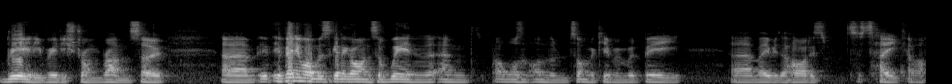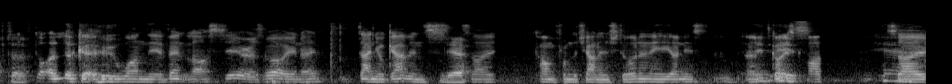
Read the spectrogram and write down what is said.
really, really strong run. So um, if, if, anyone was going to go on to win, and I wasn't on them, Tom McKibbin would be. Uh, maybe the hardest to take after. You've got to look at who won the event last year as well. You know, Daniel Gavins. Yeah. So come from the challenge tour, and he and he's uh, got is. his card so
